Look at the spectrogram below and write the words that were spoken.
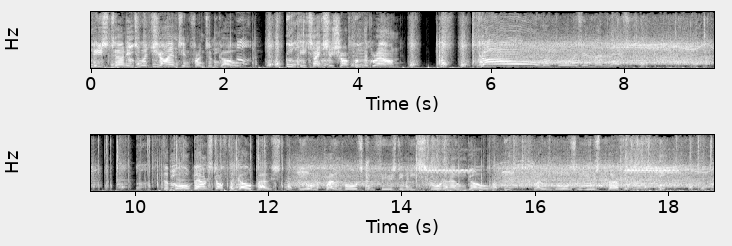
He's turned into a giant in front of goal. He takes a shot from the ground. Goal! The ball is in the net. The ball bounced off the goalpost. The all clone balls confused him and he scored an own goal. Clone balls were used perfectly.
